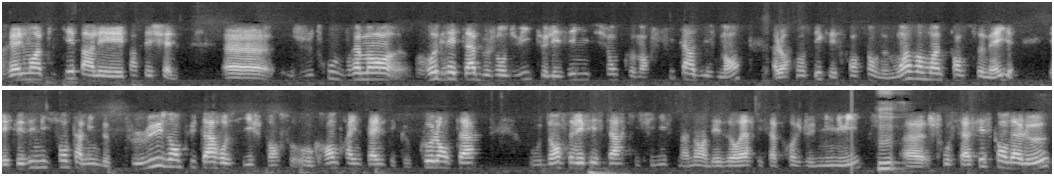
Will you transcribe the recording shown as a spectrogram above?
réellement appliqués par les par ces chaînes. Euh, je trouve vraiment regrettable aujourd'hui que les émissions commencent si tardivement, alors qu'on sait que les Français ont de moins en moins de temps de sommeil et que les émissions terminent de plus en plus tard aussi. Je pense au grand prime time, c'est que Colanta ou Danse avec les stars qui finissent maintenant à des horaires qui s'approchent de minuit. Mm. Euh, je trouve ça assez scandaleux.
